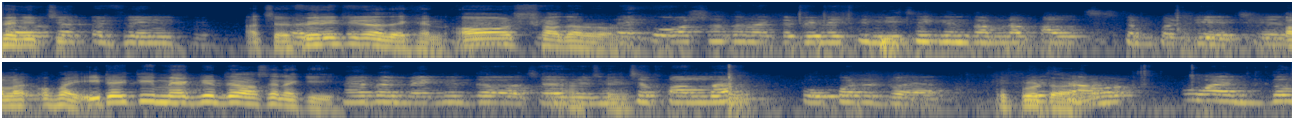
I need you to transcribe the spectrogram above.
ভ্যানিটি আর হচ্ছে একটা আচ্ছা দেখেন অসাধারণ। এক অসাধারণ একটা ভ্যানিটি নিচে কিন্তু আমরা পাল্লা সিস্টেম করে দিয়েছি। ও ভাই এটাই কি ম্যাগনেট দেওয়া আছে নাকি? হ্যাঁ ভাই ম্যাগনেট দেওয়া আছে। আচ্ছা। নিচে পাল্লা উপরে ডয়ার উপরে ডয়ার, ও একদম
